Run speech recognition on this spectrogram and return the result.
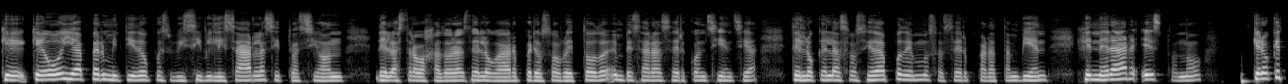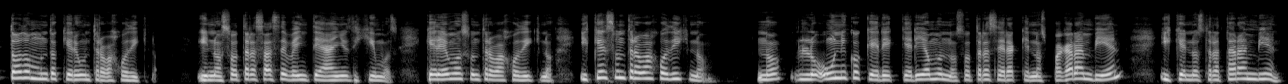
que, hoy ha permitido pues visibilizar la situación de las trabajadoras del hogar, pero sobre todo empezar a hacer conciencia de lo que la sociedad podemos hacer para también generar esto, ¿no? Creo que todo mundo quiere un trabajo digno. Y nosotras hace 20 años dijimos, queremos un trabajo digno. ¿Y qué es un trabajo digno? ¿No? Lo único que queríamos nosotras era que nos pagaran bien y que nos trataran bien.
